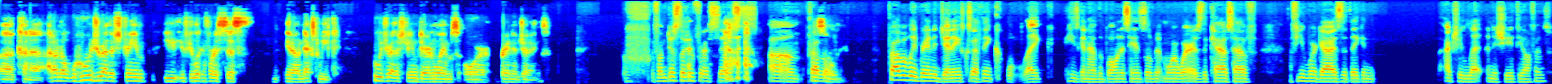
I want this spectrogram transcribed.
Uh, kind of, I don't know who would you rather stream you, if you're looking for assists. You know, next week, who would you rather stream, Deron Williams or Brandon Jennings? if I'm just looking for assists, um, probably probably Brandon Jennings because I think like he's gonna have the ball in his hands a little bit more, whereas the Cavs have a few more guys that they can actually let initiate the offense.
